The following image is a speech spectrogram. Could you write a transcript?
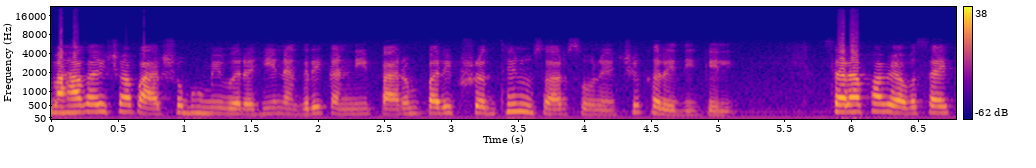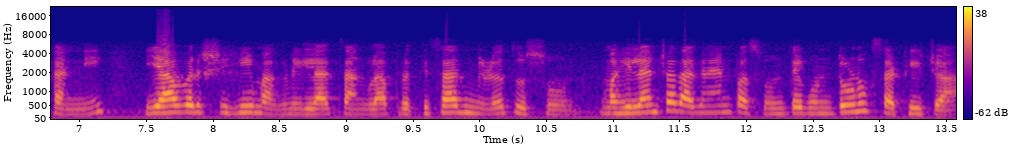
महागाईच्या पार्श्वभूमीवरही नागरिकांनी पारंपरिक श्रद्धेनुसार सोन्याची खरेदी केली. सराफा व्यावसायिकांनी यावर्षीही मागणीला चांगला प्रतिसाद मिळत असून महिलांच्या दागिन्यांपासून ते गुंतवणूकसाठीच्या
